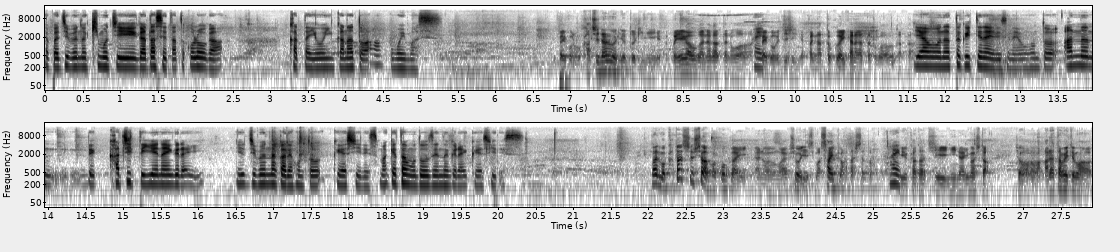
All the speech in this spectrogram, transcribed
やっぱ自分の気持ちが出せたところが勝った要因かなとは思います。ぱりこの勝ち名乗りの時にやっぱ笑顔がなかったのは、はい、やっぱりご自身やっぱり納得がいかなかったところが多かった。いやもう納得いってないですね。もう本当あんなんで勝ちって言えないぐらい自分の中で本当悔しいです。負けたも同然なぐらい悔しいです。まあでも形としてはまあ今回あの勝利まあ再起を果たしたとい。う形になりました、はい、じゃあ改めてまあ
